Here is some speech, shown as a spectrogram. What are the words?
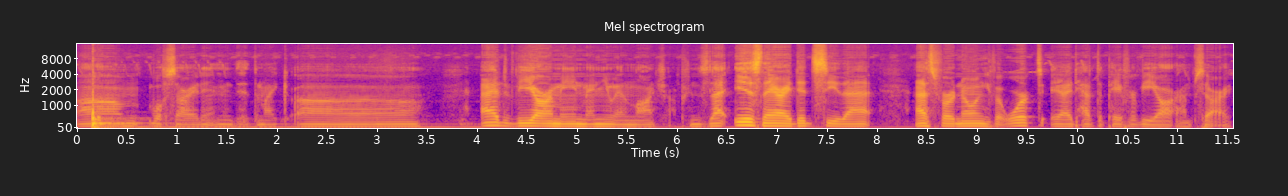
Um, well, sorry, I didn't mean to hit the mic. Uh, add VR main menu and launch options. That is there. I did see that. As for knowing if it worked, I'd have to pay for VR. I'm sorry.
